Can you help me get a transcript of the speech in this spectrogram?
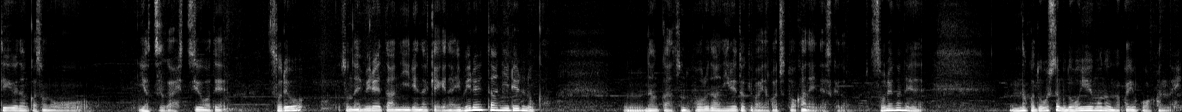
ていうなんかそのやつが必要でそれをそのエミュレーターに入れなきゃいけない。エミュレーターに入れるのか、うん、なんかそのフォルダーに入れとけばいいのかちょっとわかんないんですけどそれがねなんかどうしてもどういうものなのかよくわかんない。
